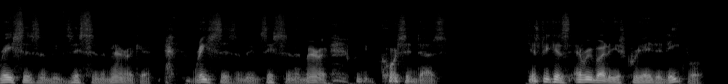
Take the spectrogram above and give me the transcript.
Racism exists in America. Racism exists in America. Of course it does. Just because everybody is created equal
